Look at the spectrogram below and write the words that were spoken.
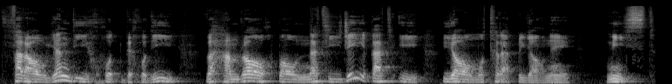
فرایندی خود به خودی و همراه با نتیجه قطعی یا مترقیانه نیست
